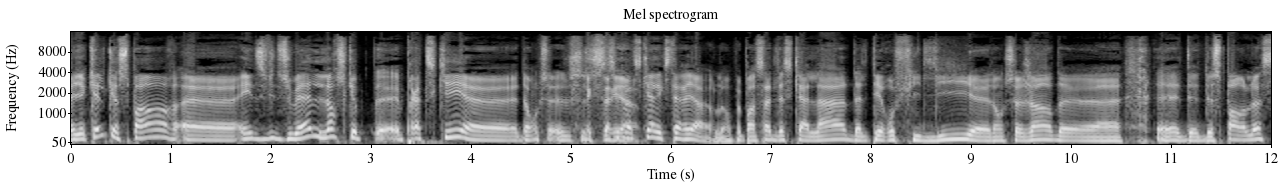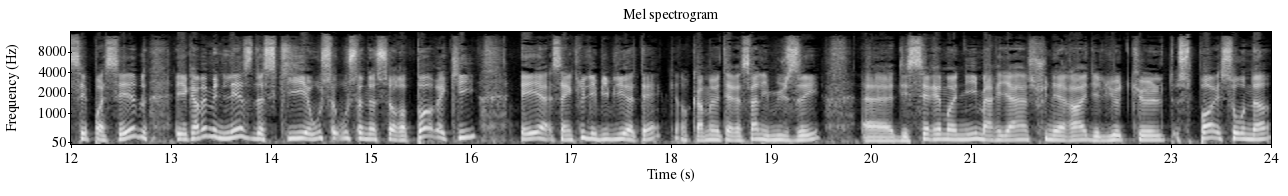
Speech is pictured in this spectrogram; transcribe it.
Il y a quelques sports individuels lorsque pratiqués donc c'est pratiqué à l'extérieur. On peut penser à de l'escalade, d'haltérophilie, euh, donc ce genre de, euh, de, de sport-là, c'est possible. Et il y a quand même une liste de ce qui où ce, où ce ne sera pas requis. Et euh, ça inclut les bibliothèques, donc quand même intéressant, les musées, des cérémonies, mariages, funérailles, des lieux de culte, spa et sauna,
